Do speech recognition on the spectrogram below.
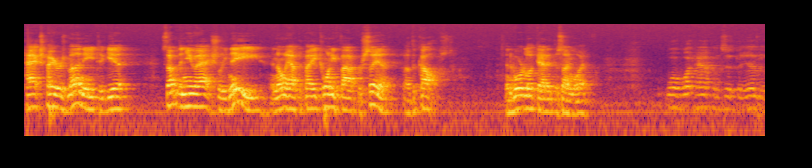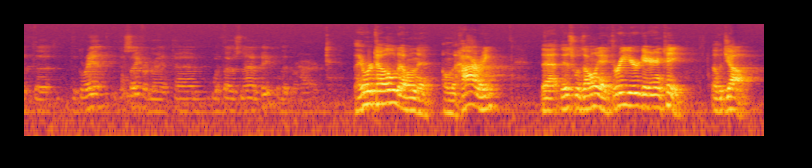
taxpayers' money to get something you actually need and only have to pay twenty-five percent of the cost. And the board looked at it the same way. Well, what happens at the end of the, the grant, the safer grant time with those nine people that were hired? They were told on the, on the hiring that this was only a three-year guarantee of a job,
